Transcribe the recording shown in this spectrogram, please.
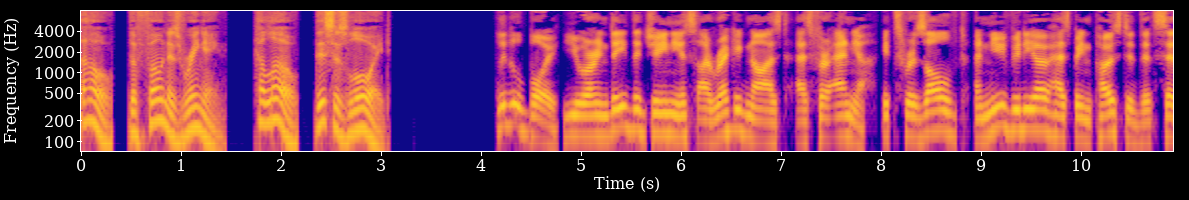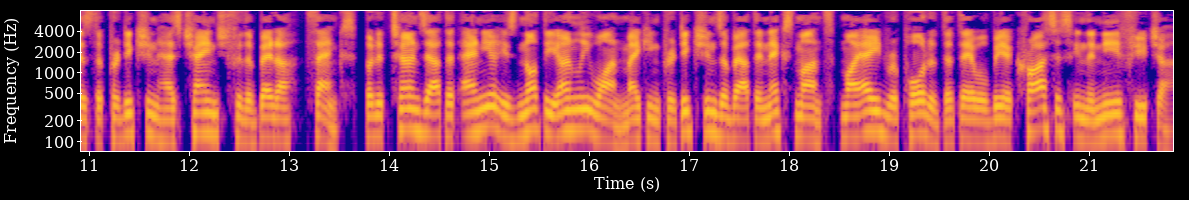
Oh, the phone is ringing. Hello, this is Lloyd. Little boy, you are indeed the genius I recognized. As for Anya, it's resolved. A new video has been posted that says the prediction has changed for the better, thanks. But it turns out that Anya is not the only one making predictions about the next month. My aide reported that there will be a crisis in the near future.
